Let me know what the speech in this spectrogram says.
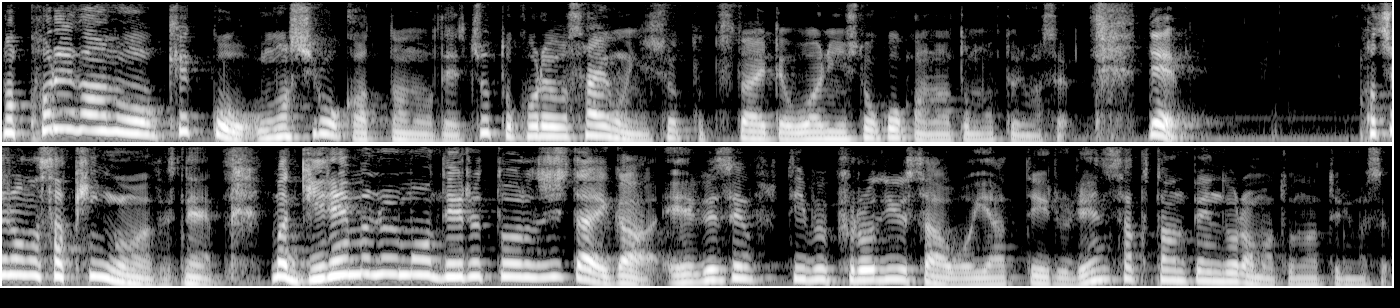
まあ、これがあの、結構面白かったので、ちょっとこれを最後にちょっと伝えて終わりにしとこうかなと思っております。で、こちらの作品群はですね、まあ、ギレムルモ・デルトロ自体がエグゼクティブプロデューサーをやっている連作短編ドラマとなっております。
